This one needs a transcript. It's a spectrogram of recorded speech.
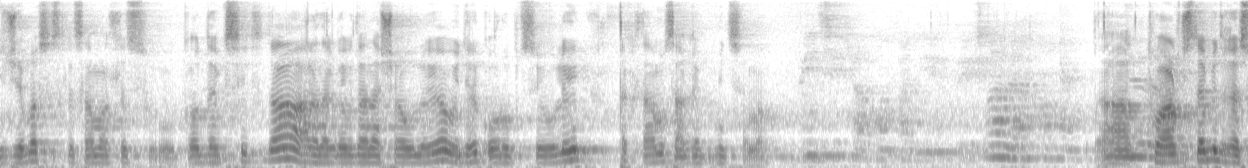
იჯება სისხლის სამართლის კოდექსით და არანაკლები დანაშაულია ვიდრე კორუფციული და ქთამის აღებების მიცემა. ვიცით რა კომპანიები? თუ არ ვწდები დღეს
